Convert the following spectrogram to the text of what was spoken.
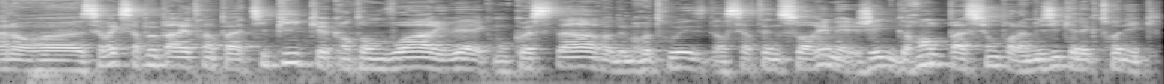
alors euh, c'est vrai que ça peut paraître un peu atypique quand on me voit arriver avec mon costard, de me retrouver dans certaines soirées, mais j'ai une grande passion pour la musique électronique.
